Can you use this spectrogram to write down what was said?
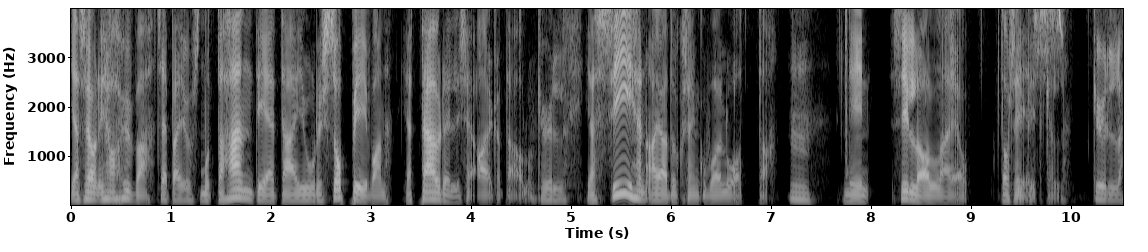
ja se on ihan hyvä, Sepä just. mutta hän tietää juuri sopivan ja täydellisen aikataulun. Kyllä. Ja siihen ajatukseen, kun voi luottaa, Mm. niin silloin ollaan jo tosi Yes. pitkällä. Kyllä.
